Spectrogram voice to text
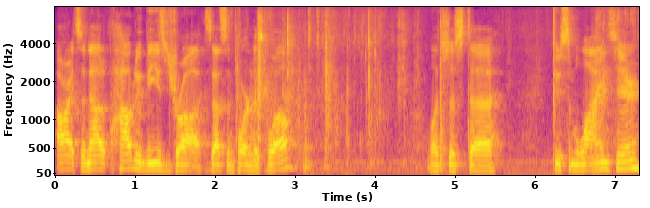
All right, so now how do these draw? Because that's important as well. Let's just uh, do some lines here.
